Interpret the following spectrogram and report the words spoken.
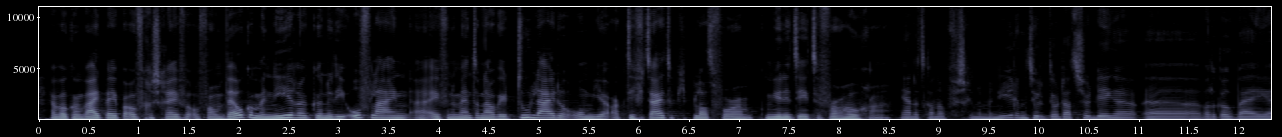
hebben we ook een whitepaper over geschreven, of van welke manieren kunnen die offline evenementen nou weer toeleiden om je activiteit op je platform, community te verhogen. Ja, dat kan op verschillende manieren natuurlijk door dat soort dingen. Wat ik ook bij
